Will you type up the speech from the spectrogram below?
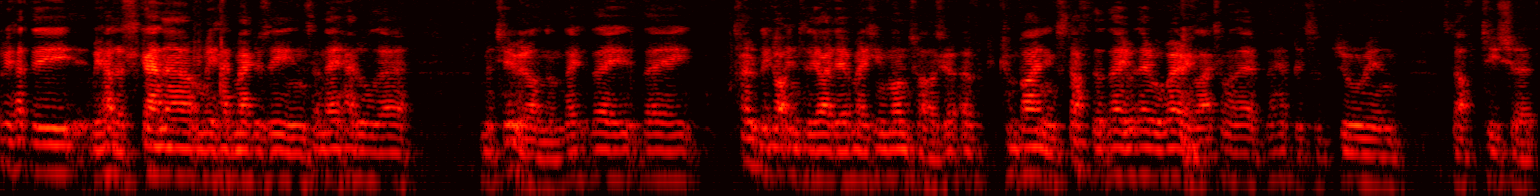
we had the we had a scanner and we had magazines and they had all their material on them. They they they totally got into the idea of making montage of, combining stuff that they they were wearing, like some of their they had bits of jewelry and stuff, t-shirts,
